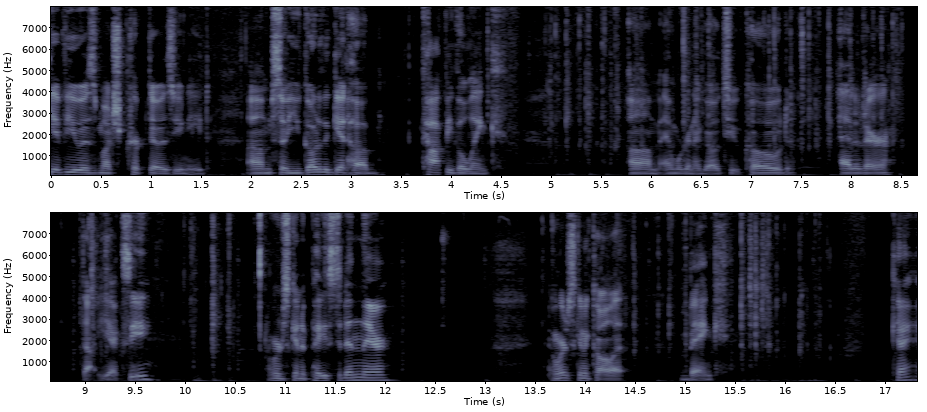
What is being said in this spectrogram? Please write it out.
give you as much crypto as you need. Um, so you go to the GitHub, copy the link, um, and we're gonna go to code editor.exe. We're just gonna paste it in there, and we're just gonna call it bank. Okay.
